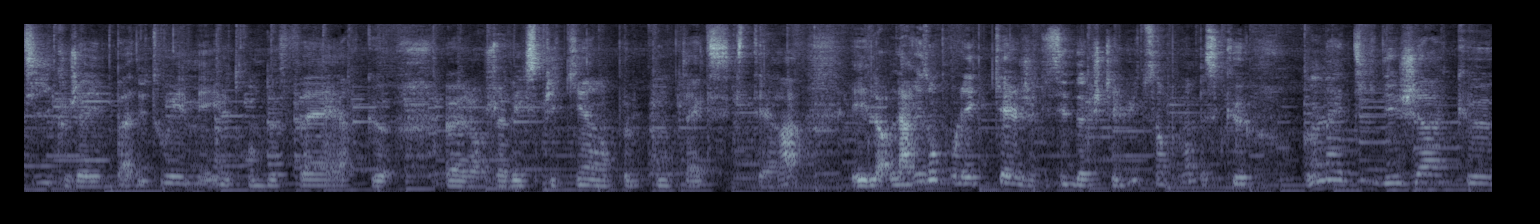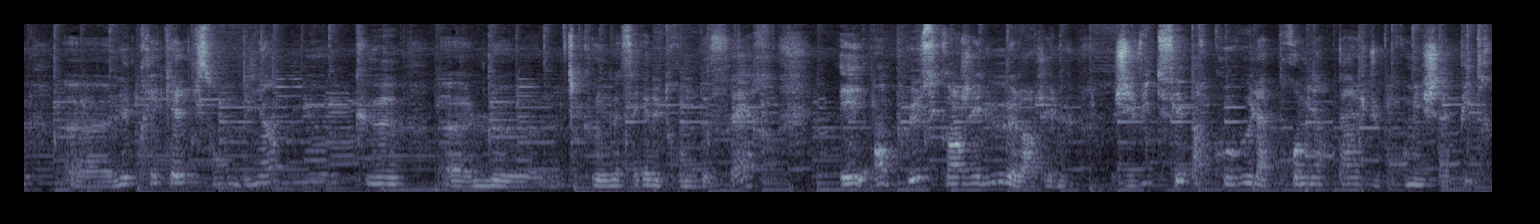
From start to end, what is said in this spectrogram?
dit que j'avais pas du tout aimé Le Trône de Fer, que alors j'avais expliqué un peu le contexte, etc. Et la raison pour laquelle j'ai décidé d'acheter lui, tout simplement parce que on a dit déjà que euh, les préquels sont bien mieux que, euh, le, que la saga du trône de fer. Et en plus, quand j'ai lu, alors j'ai lu, j'ai vite fait parcouru la première page du premier chapitre,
